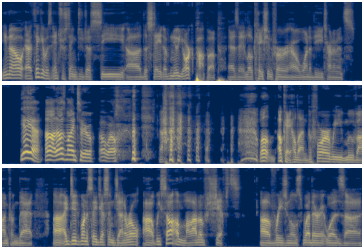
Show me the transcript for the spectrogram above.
You know, I think it was interesting to just see uh, the state of New York pop up as a location for uh, one of the tournaments. Yeah, yeah. Oh, that was mine too. Oh well. well, okay, hold on. Before we move on from that, uh, I did want to say, just in general, uh, we saw a lot of shifts of regionals, whether it was uh,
